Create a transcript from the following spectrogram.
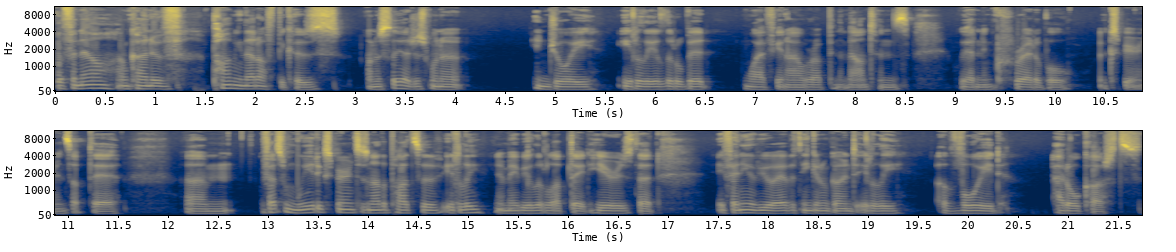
But for now, I'm kind of palming that off because honestly, I just want to enjoy Italy a little bit. Wifey and I were up in the mountains. We had an incredible experience up there. Um, we've had some weird experiences in other parts of Italy. You know, maybe a little update here is that if any of you are ever thinking of going to Italy, avoid at all costs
